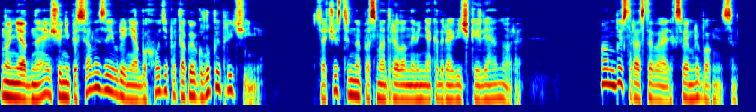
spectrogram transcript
но ни одна еще не писала заявление об уходе по такой глупой причине. Сочувственно посмотрела на меня кадровичка Элеонора. Он быстро остывает к своим любовницам.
